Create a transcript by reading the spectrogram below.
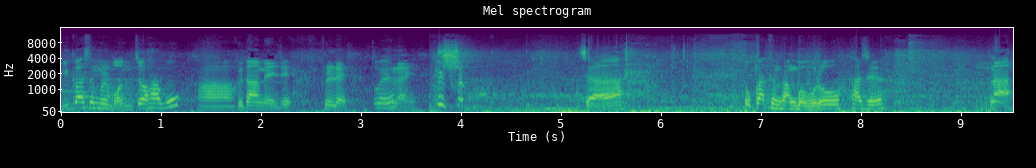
윗가슴을 먼저 하고 아. 그 다음에 이제 플랫, 또 해요? 디클라인. 자, 똑같은 방법으로 파즈. 하나,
